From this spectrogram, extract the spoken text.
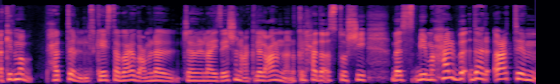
أكيد ما بحط ال case تبعي وبعملها generalization على كل العالم لأنه كل حدا قصته شيء. بس بمحل بقدر أعتم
